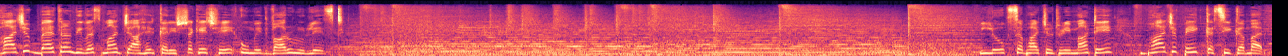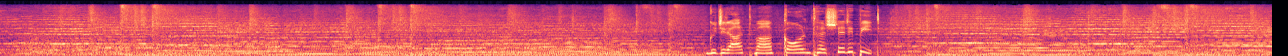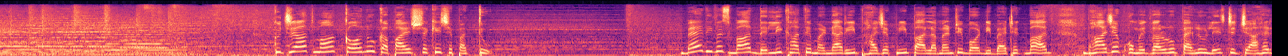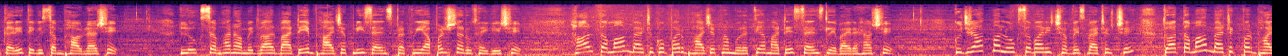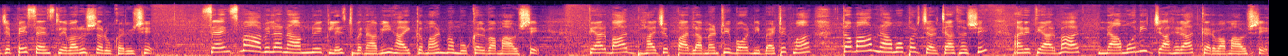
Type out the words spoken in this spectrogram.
ભાજપ બે ત્રણ દિવસમાં જાહેર કરી શકે છે ઉમેદવારોનું લિસ્ટ. લોકસભા ચૂંટણી માટે ભાજપે કસી કમર. ગુજરાતમાં કોણ થશે રિપીટ? ગુજરાતમાં કોનું કપાઈ શકે છે પત્તું? બે દિવસ બાદ દિલ્હી ખાતે મળનારી ભાજપની પાર્લામેન્ટરી બોર્ડની બેઠક બાદ ભાજપ ઉમેદવારોનું પહેલું લિસ્ટ જાહેર કરે તેવી સંભાવના છે. લોકસભાના ઉમેદવાર માટે ભાજપની સેન્સ પ્રક્રિયા પણ શરૂ થઈ ગઈ છે. હાલ તમામ બેઠકો પર ભાજપના મુરતિયા માટે સેન્સ લેવાઈ રહ્યા છે. ગુજરાતમાં લોકસભાની છવ્વીસ બેઠક છે, તો આ તમામ બેઠક પર ભાજપે સેન્સ લેવાનું શરૂ કર્યું છે. સેન્સમાં આવેલા નામનું એક લિસ્ટ બનાવી હાઈકમાન્ડમાં મોકલવામાં આવશે. ત્યારબાદ ભાજપ પાર્લામેન્ટરી બોર્ડની બેઠકમાં તમામ નામો પર ચર્ચા થશે અને ત્યારબાદ નામોની જાહેરાત કરવામાં આવશે.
